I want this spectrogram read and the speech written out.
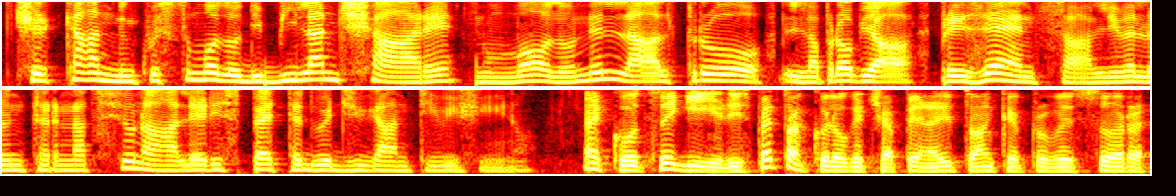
cercando in questo modo di bilanciare bilanciare in un modo o nell'altro la propria presenza a livello internazionale rispetto ai due giganti vicino. Ecco, Zeghi, rispetto a quello che ci ha appena detto anche il professor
